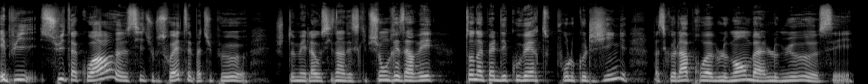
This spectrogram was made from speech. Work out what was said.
Et puis, suite à quoi, euh, si tu le souhaites, eh ben, tu peux, je te mets là aussi dans la description, réserver ton appel découverte pour le coaching, parce que là, probablement, bah, le mieux, euh, c'est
